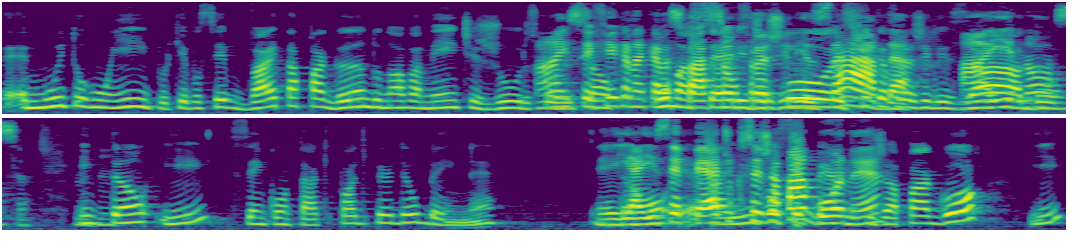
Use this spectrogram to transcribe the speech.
é muito ruim, porque você vai estar tá pagando novamente juros. Ah, e você fica naquela situação fragilizada. Coisas, fica fragilizado. Aí, nossa. Uhum. Então, e sem contar que pode perder o bem, né? Então, é, e aí então, você perde o que você já pagou, né? já pagou e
